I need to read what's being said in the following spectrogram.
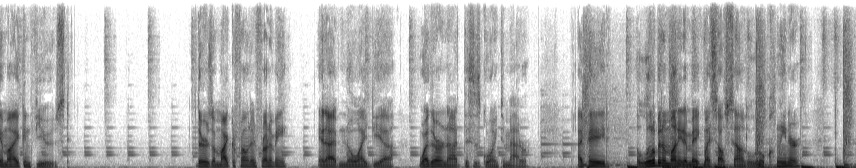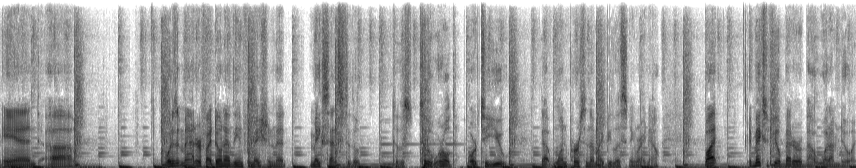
am I confused. There's a microphone in front of me, and I have no idea whether or not this is going to matter. I paid a little bit of money to make myself sound a little cleaner, and um, what does it matter if I don't have the information that makes sense to the to the to the world or to you, that one person that might be listening right now? But it makes me feel better about what I'm doing,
